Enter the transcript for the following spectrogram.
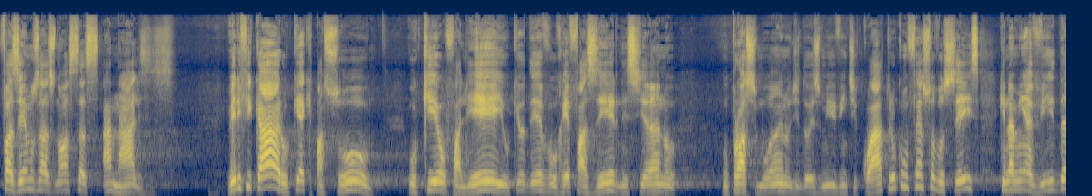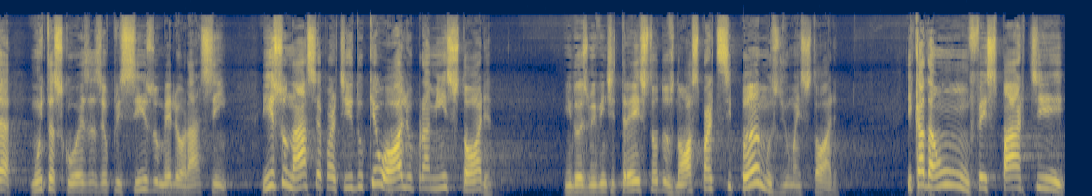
fazermos as nossas análises, verificar o que é que passou, o que eu falhei, o que eu devo refazer nesse ano no próximo ano de 2024, eu confesso a vocês que na minha vida muitas coisas eu preciso melhorar sim. Isso nasce a partir do que eu olho para a minha história. Em 2023, todos nós participamos de uma história. E cada um fez parte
